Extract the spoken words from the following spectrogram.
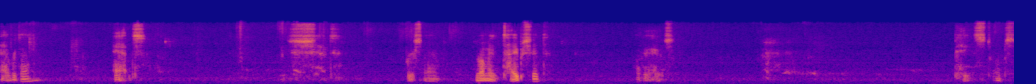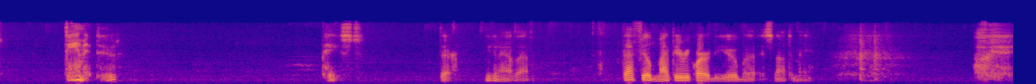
Advertising? Ads. Shit. First name. You want me to type shit? Okay, here's. Paste. Whoops. Damn it, dude. Paste. There. You can have that. That field might be required to you, but it's not to me. Okay.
